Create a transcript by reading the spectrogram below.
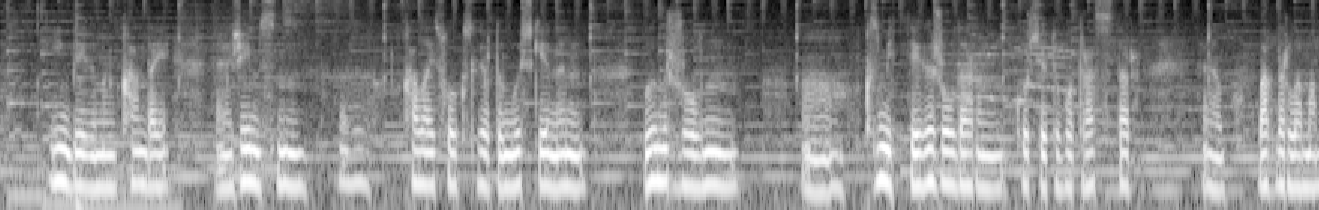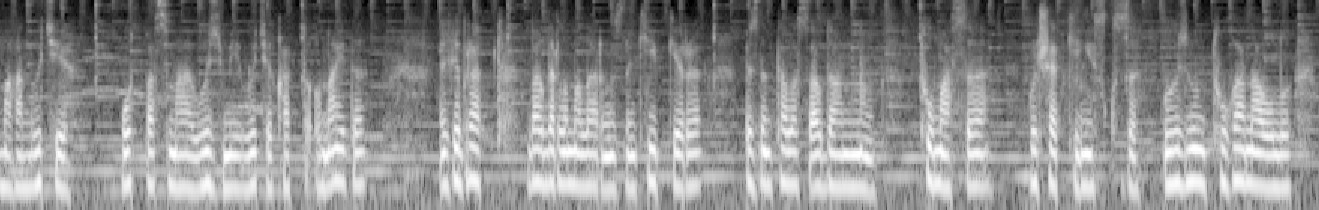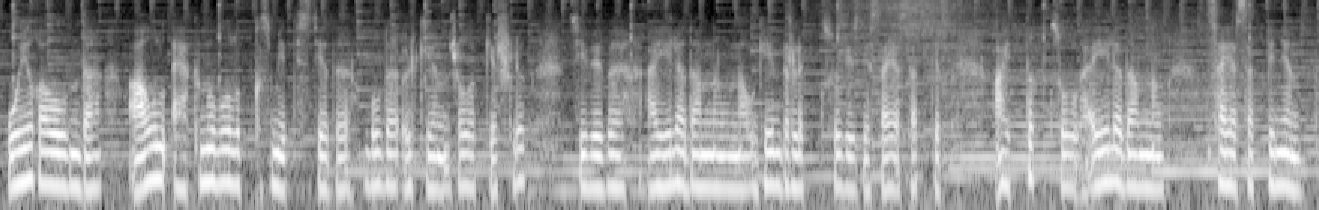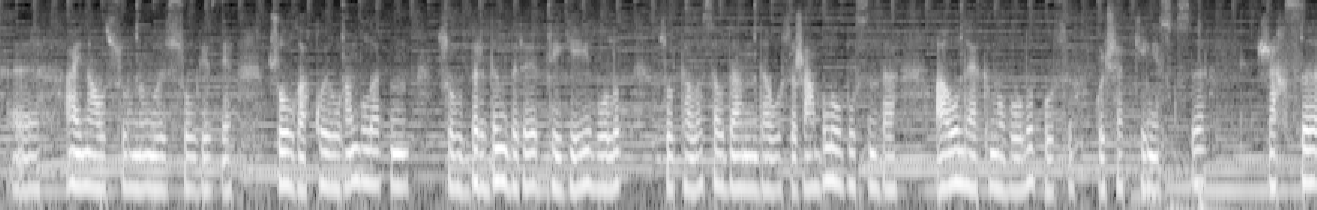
еңбегінің қандай жемісін қалай сол кісілердің өскенін өмір жолын қызметтегі жолдарын көрсетіп отырасыздар. Бағдарлама маған өте отбасыма өзіме өте қатты ұнайды. Ғибрат бағдарламаларыңыздың кейіпкері біздің талас ауданының тумасы гүлшат кеңесқызы өзінің туған ауылы ойық ауылында ауыл әкімі болып қызмет істеді. Бұл да үлкен жауапкершілік. Себебі әйел адамның мынау гендерлік сол кезде саясат деп айттық. Сол әйел адамның саясатпенен айналысуының өзі сол кезде жолға қойылған болатын. Сол бірдің бірі бірегейі болып сол талас ауданында осы жамбыл облысында ауыл әкімі болып осы гүлшат кеңесқызы жақсы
